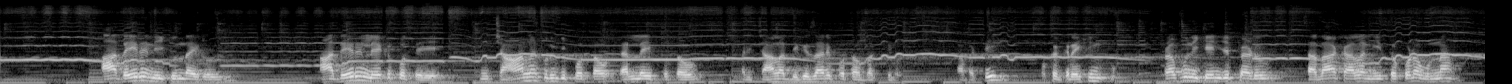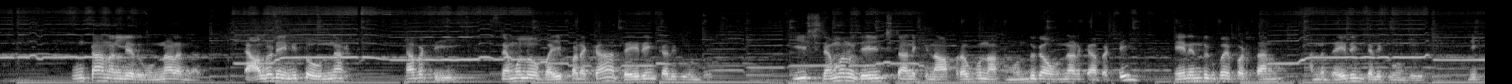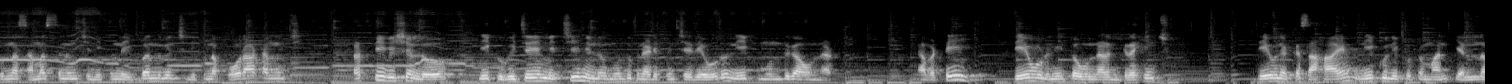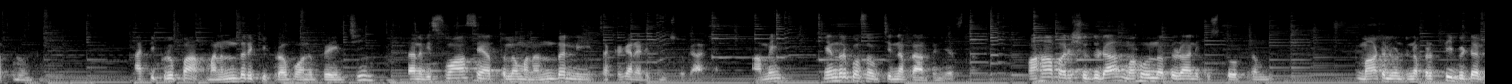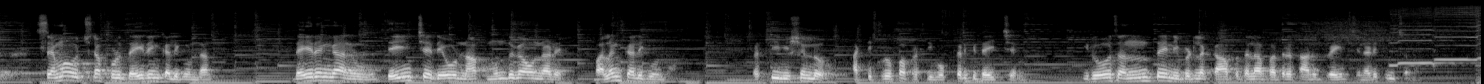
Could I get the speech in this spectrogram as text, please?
ఆ ధైర్యం నీకుందా ఈరోజు? ఆ ధైర్యం లేకపోతే నువ్వు చాలా కురిగిపోతావు డల్ అయిపోతావు మరి చాలా దిగజారిపోతావు భక్తిలో. కాబట్టి ఒక గ్రహింపు. ప్రభు నీకేం చెప్పాడు? సదాకాలం నీతో కూడా ఉన్నాను ఉంటాననలేదు ఉన్నాడన్నాడు ఆల్రెడీ నీతో ఉన్నాడు కాబట్టి శ్రమలో భయపడక ధైర్యం కలిగి ఉంది ఈ శ్రమను జయించడానికి నా ప్రభు నాకు ముందుగా ఉన్నాడు కాబట్టి నేనెందుకు భయపడతాను? అన్న ధైర్యం కలిగి ఉంది నీకున్న సమస్య నుంచి నీకున్న ఇబ్బంది నుంచి నీకున్న పోరాటం నుంచి ప్రతి విషయంలో నీకు విజయం ఇచ్చి నిన్ను ముందుకు నడిపించే దేవుడు నీకు ముందుగా ఉన్నాడు. కాబట్టి దేవుడు నీతో ఉన్నాడని గ్రహించు. దేవుని యొక్క సహాయం నీకు నీ కుటుంబానికి ఎల్లప్పుడూ ఉంటుంది. అతి కృప మనందరికీ ప్రభు అనుగ్రహించి తన విశ్వాసయాత్రలో మనందరినీ చక్కగా నడిపించుగాక ఆమె మీ అందరి కోసం ఒక చిన్న ప్రార్థన చేస్తాను మహాపరిశుద్ధుడా మహోన్నతుడానికి స్తోత్రం. మాటలు ఉంటున్న ప్రతి బిడ్డలు శ్రమ వచ్చినప్పుడు ధైర్యం కలిగి ఉండాలి. ధైర్యంగా నువ్వు జయించే దేవుడు నాకు ముందుగా ఉన్నాడే. బలం కలిగి ఉండాలి. ప్రతి విషయంలో అట్టి కృప ప్రతి ఒక్కరికి దయచేయండి ఈ అంతే నీ బిడ్డల కాపుదల భద్రత అనుగ్రహించి నడిపించము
